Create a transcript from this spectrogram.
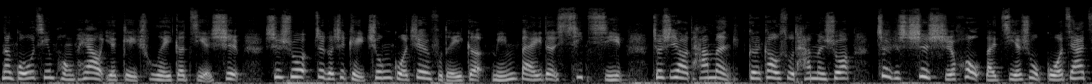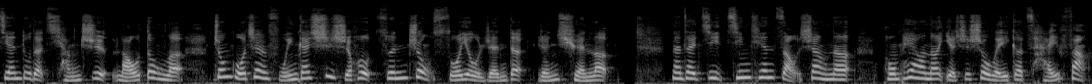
那国务卿蓬佩奥也给出了一个解释，是说这个是给中国政府的一个明白的信息，就是要他们跟告诉他们说，这个是时候来结束国家监督的强制劳动了。中国政府应该是时候尊重所有人的人权了。那在今今天早上呢？蓬佩奥呢也是受了一个采访，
